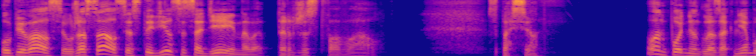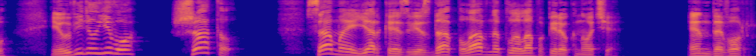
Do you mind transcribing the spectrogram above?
упивался, ужасался, стыдился содеянного, торжествовал. Спасен. Он поднял глаза к небу и увидел его, шаттл. Самая яркая звезда плавно плыла поперек ночи. Эндевор.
